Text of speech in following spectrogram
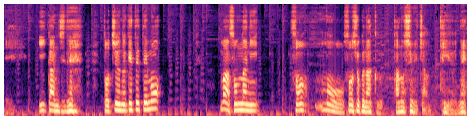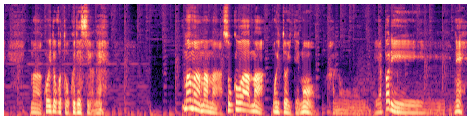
えーいい感じで途中抜けてても、まあそんなに、そ、もう遜色なく楽しめちゃうっていうね。まあこういうとこ得ですよね。まあまあまあまあ、そこはまあ置いといても、あのーやっぱりね、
